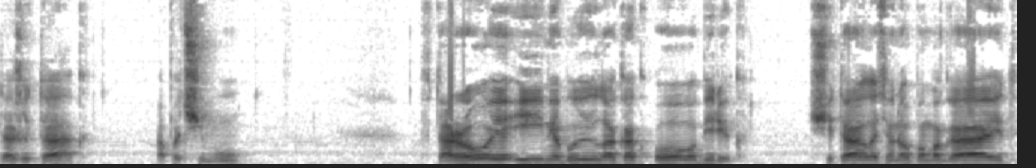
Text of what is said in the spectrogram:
«Даже так? А почему?» Второе имя было как оберег. Считалось, оно помогает,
